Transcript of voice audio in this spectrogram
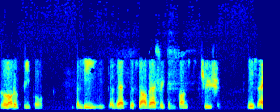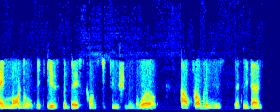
a lot of people believe that the South African Constitution is a model. It is the best constitution in the world. Our problem is that we don't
